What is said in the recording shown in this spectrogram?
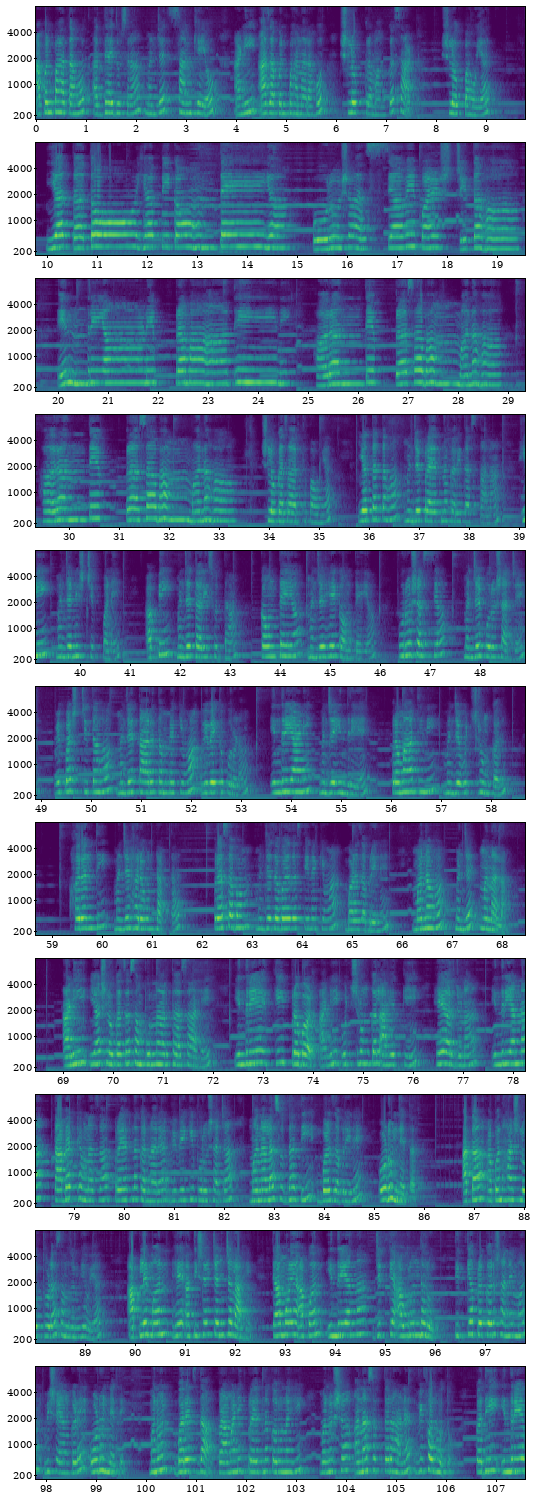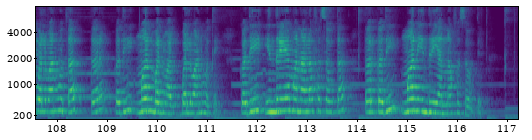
आपण पाहत आहोत अध्याय दुसरा म्हणजेच सांख्ययोग आणि आज आपण पाहणार आहोत श्लोक क्रमांक साठ. श्लोक पाहूयात. यततो ह्यपि कौन्तेय पुरुषस्य विपश्चितः इन्द्रियाणि प्रमाथीनि हरन्ति प्रसभं मनः हरंते प्रसभम मनः। श्लोकाचा अर्थ पाहूया. यतत म्हणजे प्रयत्न करीत असताना ही म्हणजे निश्चितपणे अपि म्हणजे तरी सुद्धा कौंतेय म्हणजे हे कौंतेय पुरुषस्य म्हणजे पुरुषाचे विपश्चित म्हणजे तारतम्य किंवा विवेकपूर्ण इंद्रियाणी म्हणजे इंद्रिये प्रमाथिनी म्हणजे उच्छृंखल हरंती म्हणजे हरवून टाकतात. प्रसभम म्हणजे जबरदस्तीने किंवा बळजबरीने. मनह म्हणजे मनाला. आणि या श्लोकाचा संपूर्ण अर्थ असा आहे इंद्रिये इतकी प्रबळ आणि उच्छृंखल आहेत की हे अर्जुना इंद्रियांना ताब्यात ठेवण्याचा प्रयत्न करणाऱ्या विवेकी पुरुषाच्या मनाला सुद्धा ती बळजबरीने ओढून नेतात. आता आपण हा श्लोक थोडा समजून घेऊयात. आपले मन हे अतिशय चंचल आहे. त्यामुळे आपण इंद्रियांना जितके आवरून धरू तितक्या प्रकर्षाने मन विषयांकडे ओढून नेते. म्हणून बरेचदा प्रामाणिक प्रयत्न करूनही मनुष्य अनासक्त राहण्यात विफल होतो. कधी इंद्रिय बलवान होतात तर कधी मन बनवा बलवान होते. कधी इंद्रिय मनाला फसवतात तर कधी मन इंद्रियांना फसवते.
